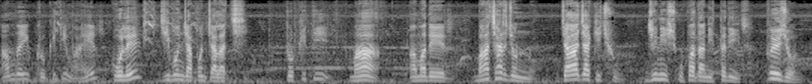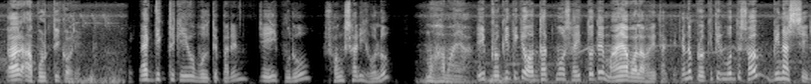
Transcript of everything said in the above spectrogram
আমরা এই প্রকৃতি মায়ের কোলে জীবনযাপন চালাচ্ছি। প্রকৃতি মা আমাদের বাঁচার জন্য যা যা কিছু জিনিস, উপাদান ইত্যাদির প্রয়োজন, তার আপূর্তি করে। একদিক থেকে এও বলতে পারেন যে এই পুরো সংসারই হলো মহামায়া। এই প্রকৃতিকে অধ্যাত্ম সাহিত্যতে মায়া বলা হয়ে থাকে। কেন? প্রকৃতির মধ্যে সব বিনাশশীল,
